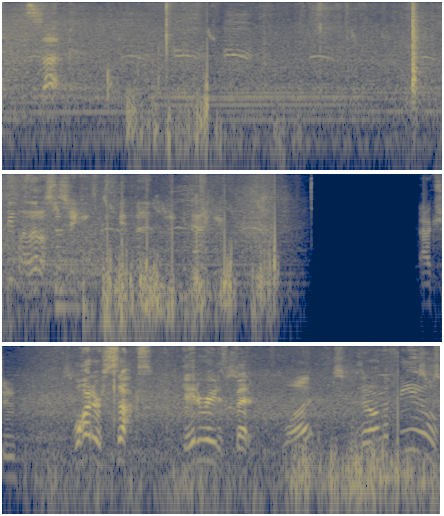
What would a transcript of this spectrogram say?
You suck. I think my little sister can get better than you. Get out of here. Action. Water sucks. Gatorade is better. What? Is it on the field?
